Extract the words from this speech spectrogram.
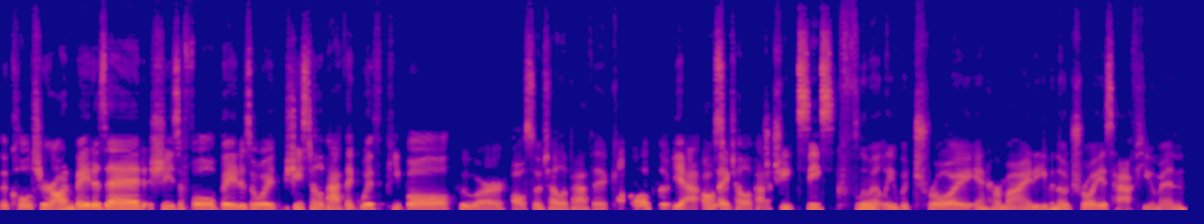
the culture on Betazed. She's a full Betazoid. She's telepathic with people who are also telepathic. Also, yeah, also like, telepathic. She speaks fluently with Troi in her mind, even though Troi is half human.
